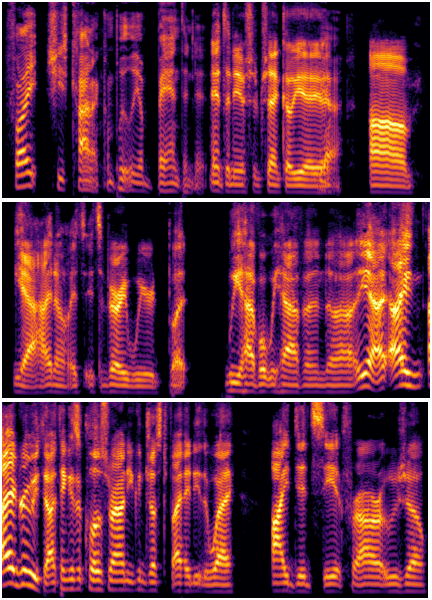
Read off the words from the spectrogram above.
fight, she's kind of completely abandoned it. Antonina Shevchenko, yeah, yeah, yeah. Um, yeah, I know it's it's very weird, but we have what we have, and uh, yeah, I I agree with you. I think it's a close round. You can justify it either way. I did see it for Araujo,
